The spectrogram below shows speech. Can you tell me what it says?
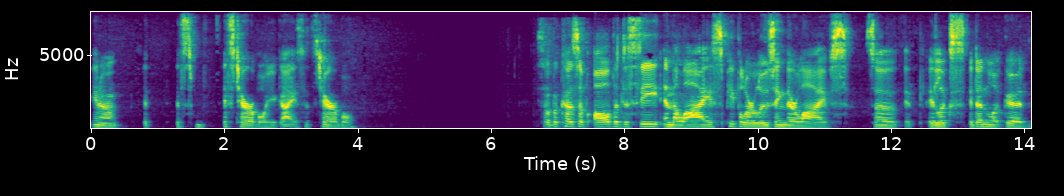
you know, it, it's it's terrible, you guys. It's terrible. So because of all the deceit and the lies, people are losing their lives. So it, it looks it doesn't look good.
